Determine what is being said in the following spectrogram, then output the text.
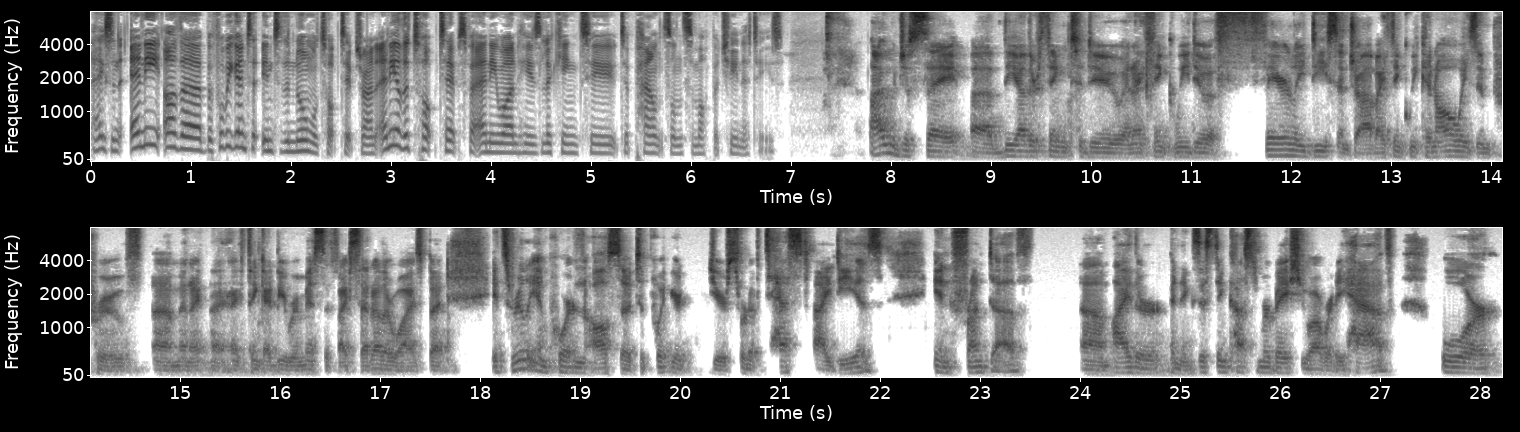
Excellent. Any other before we go into, into the normal top tips round? Any other top tips for anyone who's looking to to pounce on some opportunities? I would just say uh, the other thing to do, and I think we do a fairly decent job. I think we can always improve, um, and I, I, think I'd be remiss if I said otherwise. But it's really important also to put your your sort of test ideas in front of um, either an existing customer base you already have or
